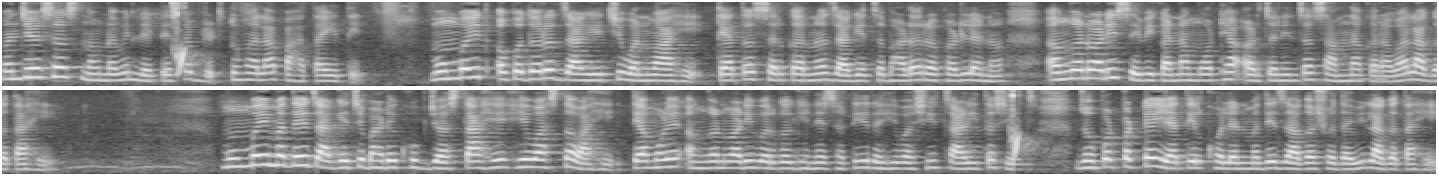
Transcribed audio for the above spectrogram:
म्हणजे असंच नवनवीन लेटेस्ट अपडेट तुम्हाला पाहता येतील. मुंबईत अगोदरच जागेची वणवा आहे. त्यातच सरकारनं जागेचं भाडं रखडल्यानं अंगणवाडी सेविकांना मोठ्या अडचणींचा सामना करावा लागत आहे. मुंबईमध्ये जागेचे भाडे खूप जास्त आहे हे वास्तव आहे. त्यामुळे अंगणवाडी वर्ग घेण्यासाठी रहिवाशी चाळी तसेच झोपडपट्ट्या यातील खोल्यांमध्ये जागा शोधावी लागत आहे.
